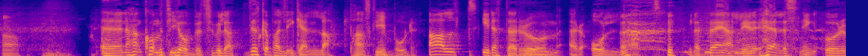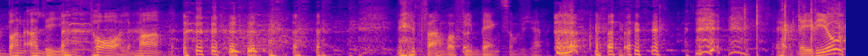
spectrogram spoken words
Ja. Eh, när han kommer till jobbet så vill jag att det ska bara ligga en lapp på hans skrivbord. Allt i detta rum är ollat. Med vänlig hälsning Urban Alin, talman. Fan vad Finn Bengtsson förtjänar. Jävla idiot!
